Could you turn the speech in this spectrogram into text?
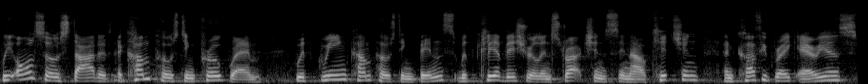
We also started a composting program with green composting bins with clear visual instructions in our kitchen and coffee break areas.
